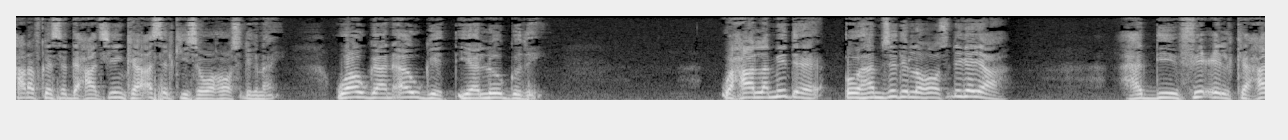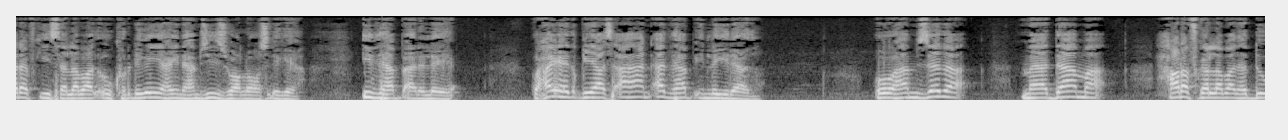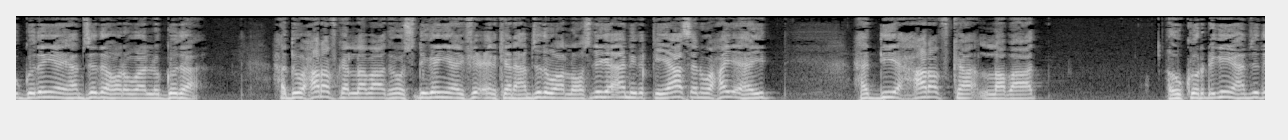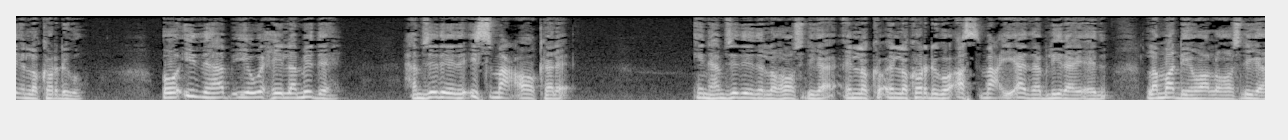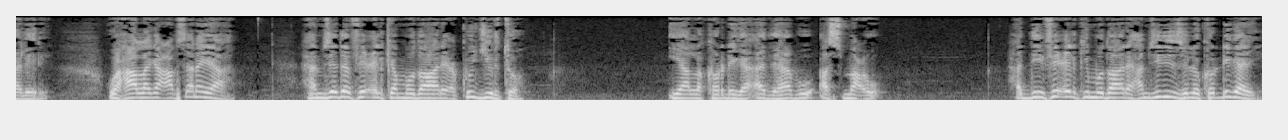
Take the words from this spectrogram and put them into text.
xarafka saddexaad shiinka asalkiisa waa hoos dhignay. Waawgan awgeed yaa loo goday. Waxaa la mid eh oo hamsadii la hoos dhigayaa haddii ficilka xarafkiisa labaad uu kordhigan yahayna hamsadiis waa la hoos dhigaya idhab aa la leeyahay waxay ahayd qiyaas ahaan adhab in la yidhaahdo oo hamsada maadaama xarafka labaad hadduu godan yahay hamsada hore waa la godaa hadduu xarafka labaad hoos dhigan yahay ficilkana hamsada waa la hoos dhiga anir qiyaasan waxay ahayd haddii xarafka labaad ou kordhigan yahay hamsada in la kordhigo oo idhab iyo wixii la mid eh hamsadeeda ismac oo kale in hamsadeeda lahoos dhiga in la kordhigo asmac iyo adhab layiraah lama dhihin waa lahoos dhigaa layiri waxaa laga cabsanayaa hamsada ficilka mudaaric ku jirto yaa la kordhigaa adhabu asmacu haddii ficilkii mudaaric hamsadiisa la kordhigay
